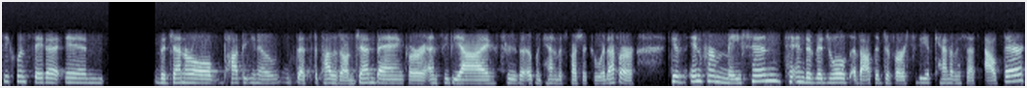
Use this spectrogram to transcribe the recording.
sequence data in the general pop, you know, that's deposited on GenBank or NCBI through the Open Cannabis Project or whatever, gives information to individuals about the diversity of cannabis that's out there,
